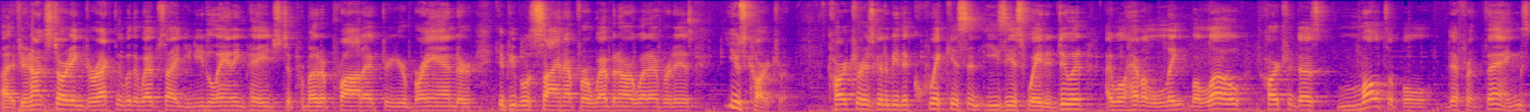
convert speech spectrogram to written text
Uh, if you're not starting directly with a website you need a landing page to promote a product or your brand or get people to sign up for a webinar or whatever it is use Kartra Kartra is going to be the quickest and easiest way to do it. I will have a link below. Kartra does multiple different things.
